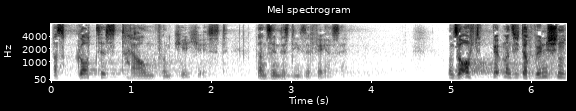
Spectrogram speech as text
was Gottes Traum von Kirche ist, dann sind es diese Verse. Und so oft wird man sich doch wünschen,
